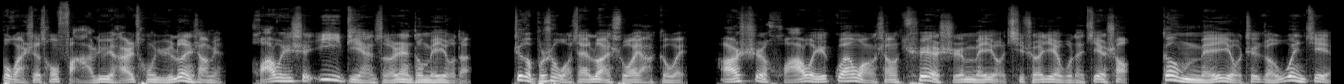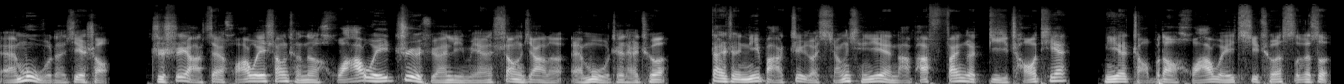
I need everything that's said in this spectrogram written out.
不管是从法律还是从舆论上面，华为是一点责任都没有的。这个不是我在乱说呀，各位，而是华为官网上确实没有汽车业务的介绍，更没有这个问界 M5 的介绍。只是呀，在华为商城的华为智选里面上架了 M5 这台车，但是你把这个详情页哪怕翻个底朝天，你也找不到华为汽车四个字，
